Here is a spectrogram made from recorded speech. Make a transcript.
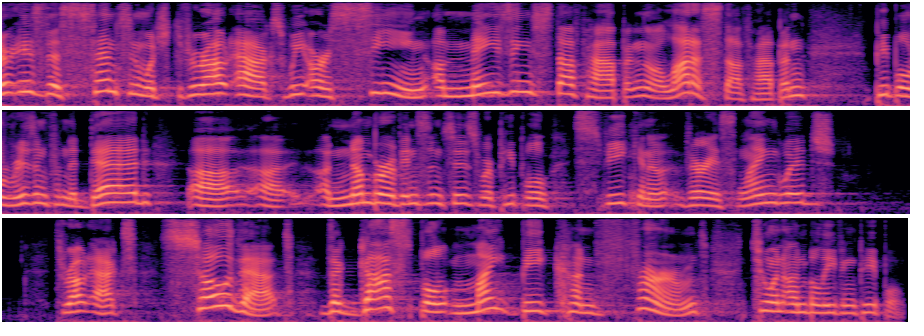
there is this sense in which throughout Acts we are seeing amazing stuff happen, a lot of stuff happen. People risen from the dead, uh, uh, a number of instances where people speak in a various language throughout Acts, so that the gospel might be confirmed to an unbelieving people.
